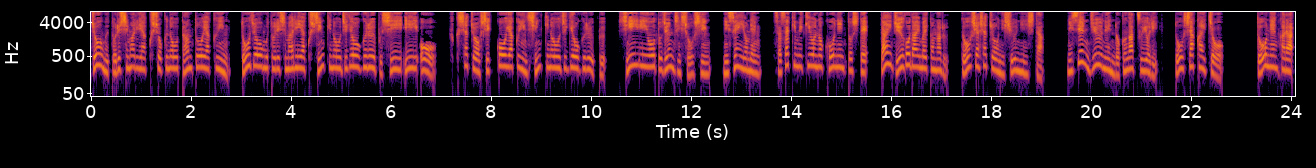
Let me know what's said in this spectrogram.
常務取締役職能担当役員、同常務取締役新機能事業グループ CEO、副社長執行役員新機能事業グループ CEO と順次昇進。2004年、佐々木幹夫の後任として第15代目となる同社社長に就任した。2010年6月より同社会長。同年から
